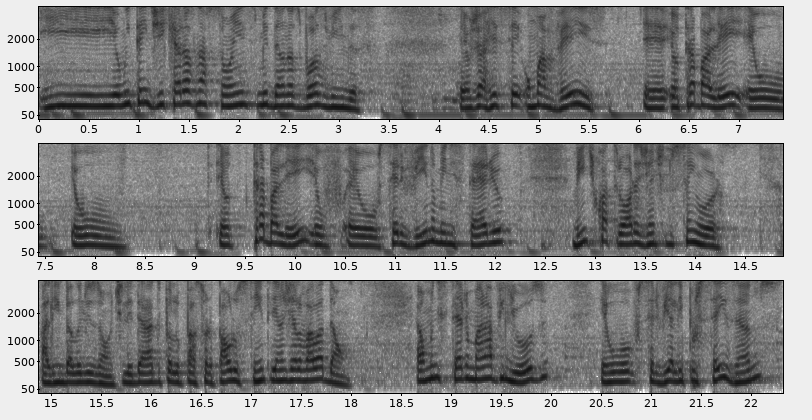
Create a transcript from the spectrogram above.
E eu entendi que eram as nações me dando as boas-vindas. Eu já recebi. Uma vez, é, eu trabalhei, eu. Eu, eu trabalhei, eu, eu servi no ministério 24 horas diante do Senhor, ali em Belo Horizonte, liderado pelo pastor Paulo Sintra e Angela Valadão. É um ministério maravilhoso. Eu servi ali por seis anos,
